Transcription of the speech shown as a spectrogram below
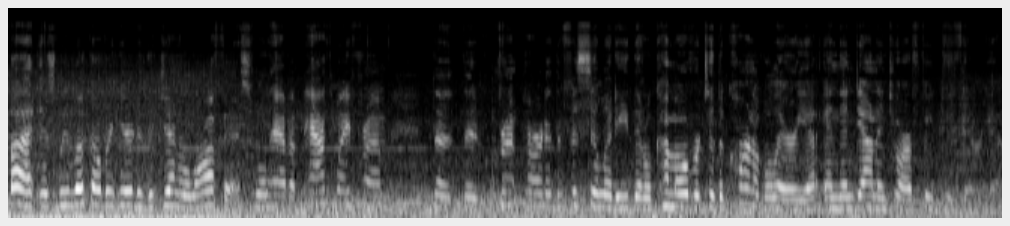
But as we look over here to the general office, we'll have a pathway from the, the front part of the facility that'll come over to the carnival area and then down into our food booth area.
